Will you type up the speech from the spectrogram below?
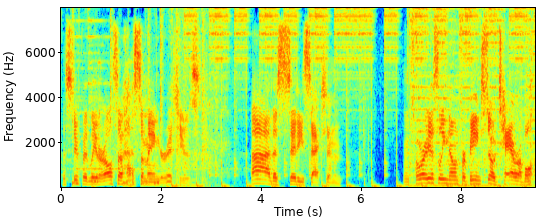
the stupid leader also has some anger issues. Ah, the city section. Notoriously known for being so terrible.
